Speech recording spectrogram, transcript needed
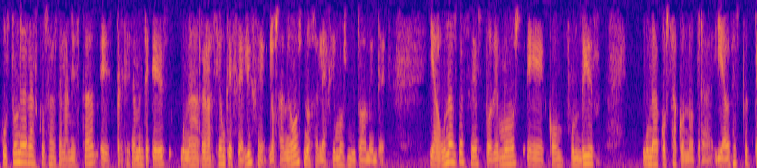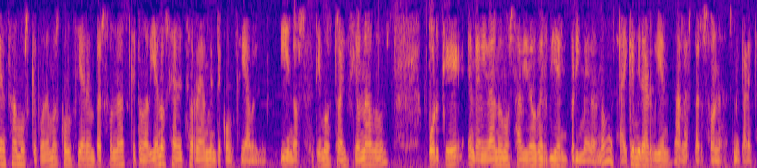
justo una de las cosas de la amistad es precisamente que es una relación que se elige. Los amigos nos elegimos mutuamente. Y algunas veces podemos eh, confundir una cosa con otra. Y a veces pensamos que podemos confiar en personas que todavía no se han hecho realmente confiables y nos sentimos traicionados porque en realidad no hemos sabido ver bien primero, ¿no? O sea, hay que mirar bien a las personas, me parece.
